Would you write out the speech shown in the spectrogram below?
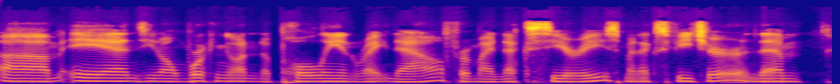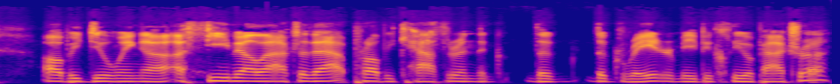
Um, and, you know, I'm working on Napoleon right now for my next series, my next feature. And then I'll be doing a, a, female after that, probably Catherine the, the the Great or maybe Cleopatra,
